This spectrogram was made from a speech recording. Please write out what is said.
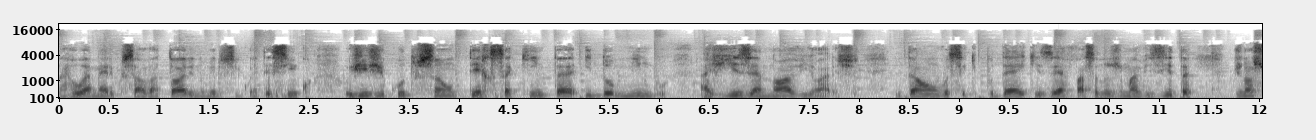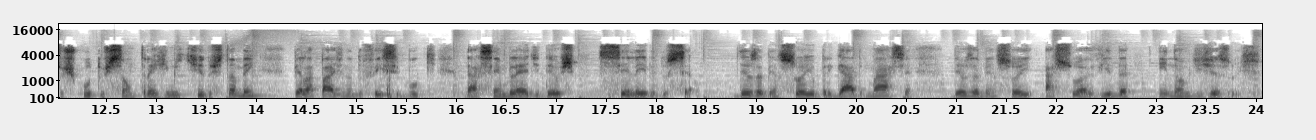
na rua Américo Salvatore, número 55. Os dias de culto são terça, quinta e domingo, às 19 horas. Então, você que puder e quiser, faça-nos uma visita. Os nossos cultos são transmitidos também pela página do Facebook da Assembleia de Deus Celeiro do Céu. Deus abençoe, obrigado, Márcia. Deus abençoe a sua vida em nome de Jesus.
